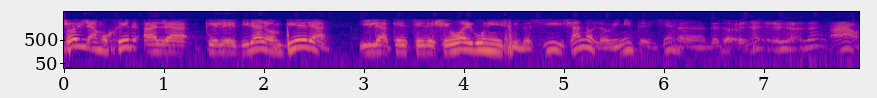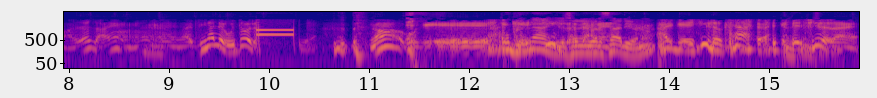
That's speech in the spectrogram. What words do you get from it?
Soy la mujer a la que le tiraron piedras y la que se le llevó algún insulto. Sí, ya nos lo viniste diciendo. Ah. Al final le gustó la ¿no? Porque... hay que año, es decirlo aniversario. ¿no? Hay que decirlo, claro, hay que decirlo también.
